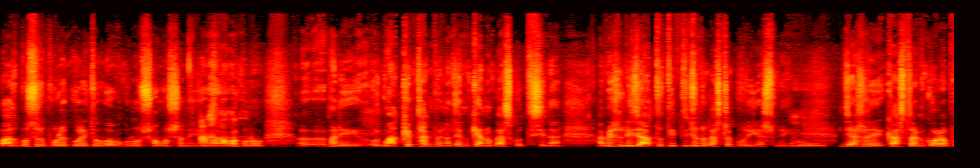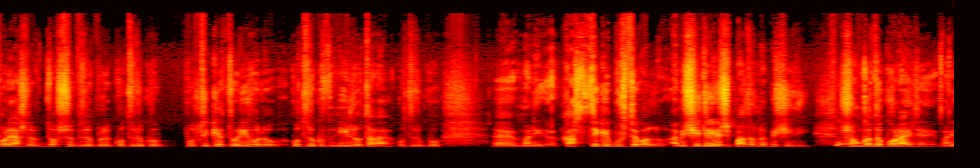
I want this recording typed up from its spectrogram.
পাঁচ বছর পরে করি তবু আমার কোনো সমস্যা নেই। আমার আমার কোনো মানে ওরকম আক্ষেপ থাকবে না যে আমি কেন কাজ করতেছি না। আমি আসলে নিজে আত্মতৃপ্তির জন্য কাজটা করি আসলে। যে আসলে কাজটা আমি করার পরে আসলে দর্শকদের উপরে কতটুকু প্রতিক্রিয়া তৈরি হলো কতটুকু নিল তারা কতটুকু আহ, মানে কাছ থেকে বুঝতে পারল আমি সেটাই প্রাধান্য বেশি দিই। সংখ্যা তো করাই যায় মানে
